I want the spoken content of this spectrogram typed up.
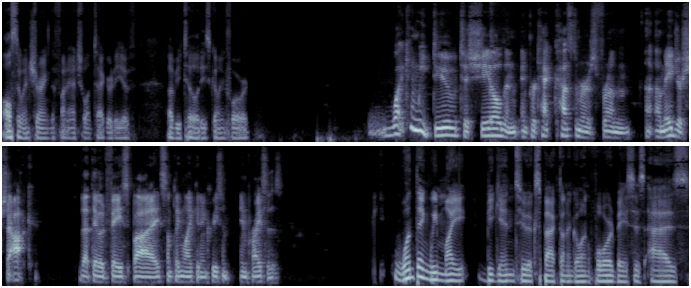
also ensuring the financial integrity of of utilities going forward. What can we do to shield and, and protect customers from a, a major shock that they would face by something like an increase in, in prices. One thing we might begin to expect on a going forward basis as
